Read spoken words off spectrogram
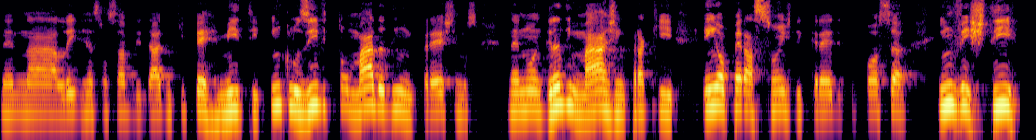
né, na lei de responsabilidade que permite, inclusive, tomada de empréstimos né, numa grande margem para que, em operações de crédito, possa investir,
